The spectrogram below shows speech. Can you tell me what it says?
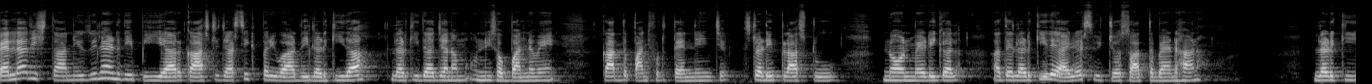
ਪਹਿਲਾ ਰਿਸ਼ਤਾ ਨਿਊਜ਼ੀਲੈਂਡ ਦੀ ਪੀਆਰ ਕਾਸਟ ਜਰਸਿਕ ਪਰਿਵਾਰ ਦੀ ਲੜਕੀ ਦਾ। ਲੜਕੀ ਦਾ ਜਨਮ 1992 ਕੱਦ 5 foot 3 inch, study plus 2 non medical ਅਤੇ ਲੜਕੀ ਦੇ ਆਈਲੈਟਸ ਵਿੱਚੋਂ 7 ਬੈਂਡ ਹਨ। ਲੜਕੀ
